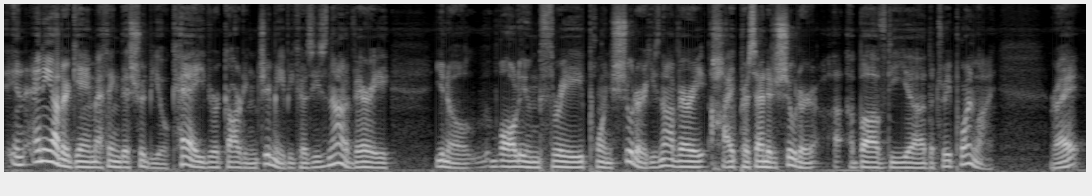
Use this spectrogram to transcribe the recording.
in any other game, I think this should be okay regarding Jimmy because he's not a very you know, volume three point shooter. He's not a very high percentage shooter uh, above the uh, the three point line, right?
